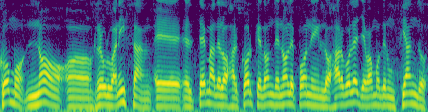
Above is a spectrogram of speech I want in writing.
cómo no uh, reurbanizan eh, el tema de los alcorques donde no le ponen los árboles, llevamos denunciando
